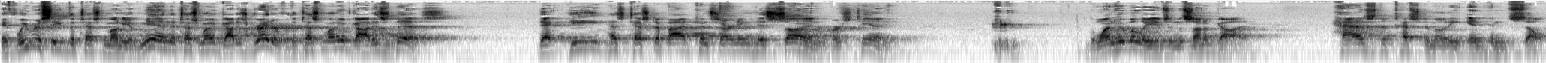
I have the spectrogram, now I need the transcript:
If we receive the testimony of men, the testimony of God is greater, for the testimony of God is this that he has testified concerning his Son. Verse 10 The one who believes in the Son of God has the testimony in himself.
